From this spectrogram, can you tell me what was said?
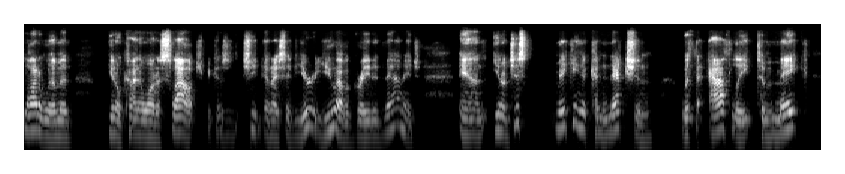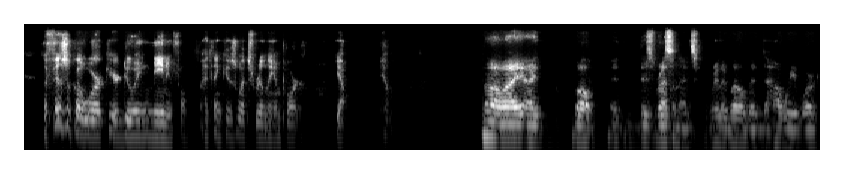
a lot of women you know kind of want to slouch because she and i said you're you have a great advantage and you know just making a connection with the athlete to make the physical work you're doing meaningful i think is what's really important yeah yeah no i i well it, this resonates really well with how we work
